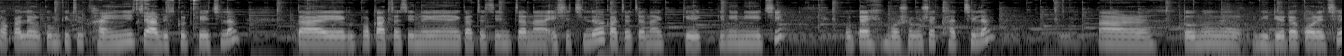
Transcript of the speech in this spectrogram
সকালে ওরকম কিছু খাইনি, চা বিস্কুট খেয়েছিলাম। তাই অল্প কাঁচা চিনে, কাঁচা চিন চানা এসেছিল, কাঁচা চানা কেক কিনে নিয়েছি। ওটাই বসে বসে খাচ্ছিলাম। আর তনু ভিডিওটা করেছে।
